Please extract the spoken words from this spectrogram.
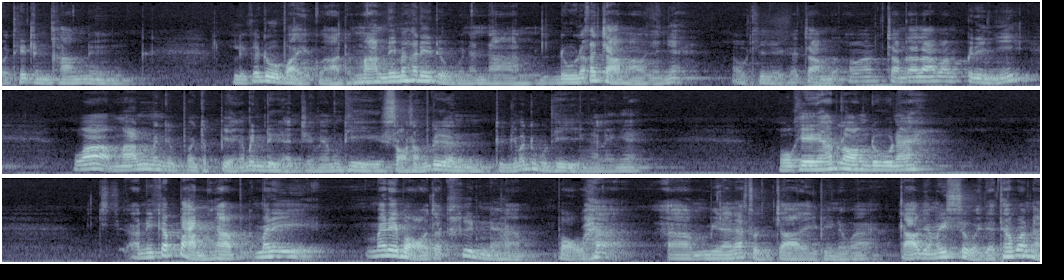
อาทิตย์หนึ่งครั้งหนึ่งหรือก็ดูบ่อยกว่าแต่มันนี่ไม่ค่อยได้ดูนานๆ ดูแล้วก็จำเอาอย่างเงี้ยโอเค ก็จำจำได้แล้วว่ามันเป็นอย่างนี้ ว่ามันมันจะมันจะเปลี่ยนก็เป็นเดือนใช่ไหมบางทีสองสามเดือนถึงจะมาดูทีอะไรเงี้ยโอเคครับลองดูนะ อันนี้ก็ปั่นครับไม่ได้ ไม่ได้บอกจะขึ้นนะครับ บอกว่ามีอะไรน่าสนใจเพียงแต่ว่ากราฟยังไม่สวยเดี๋ยวถ้าวันไหน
